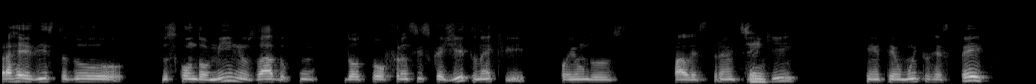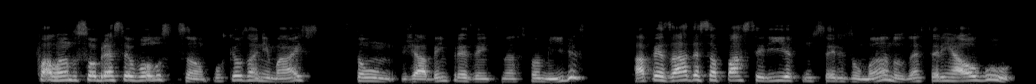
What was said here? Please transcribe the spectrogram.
para a revista do, dos condomínios, lá do com o doutor Francisco Egito, né, que foi um dos palestrantes Sim. aqui, quem eu tenho muito respeito, falando sobre essa evolução, porque os animais estão já bem presentes nas famílias, apesar dessa parceria com seres humanos né, serem algo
